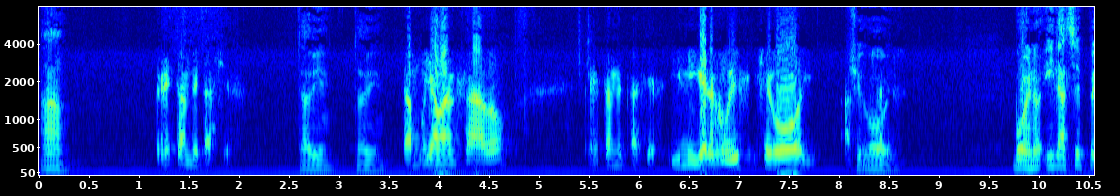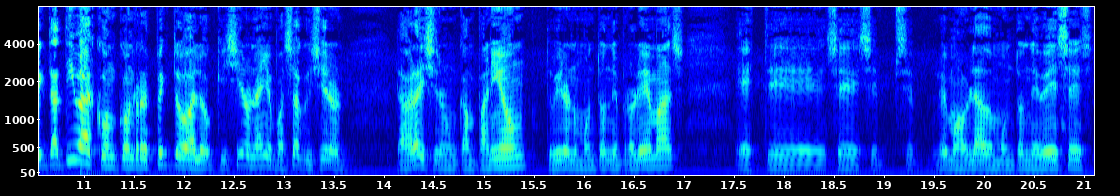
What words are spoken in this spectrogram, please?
Ah. Restan detalles. Está bien, está bien. Está muy avanzado, restan detalles. Y Miguel Ruiz llegó hoy. Llegó hoy. Bueno, y las expectativas con, con respecto a lo que hicieron el año pasado, que hicieron, la verdad hicieron un campañón, tuvieron un montón de problemas, este, se, se, lo hemos hablado un montón de veces,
